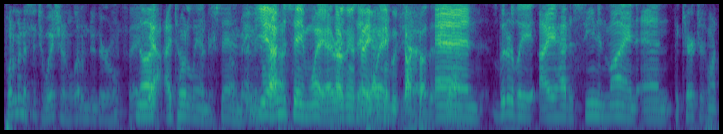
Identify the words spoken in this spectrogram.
Put them in a situation and let them do their own thing. No, Yeah. I, I totally understand. I mean. Yeah. I'm the same way. I, I was going to say, way. I think we've talked Yeah. about this. And literally, I had a scene in mind, and the characters went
